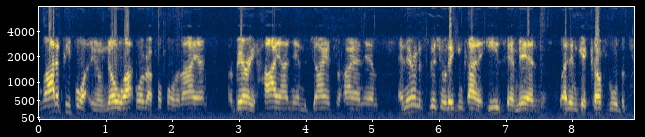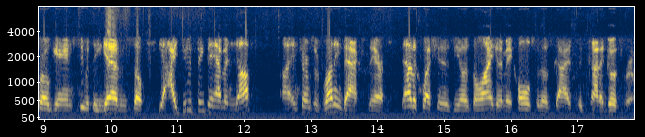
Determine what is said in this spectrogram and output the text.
A lot of people, you know, know a lot more about football than I am. Are very high on him. The Giants are high on him, and they're in a position where they can kind of ease him in, let him get comfortable with the pro game, see what they get. And so, yeah, I do think they have enough uh, in terms of running backs there. Now the question is, you know, is the line going to make holes for those guys to kind of go through?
